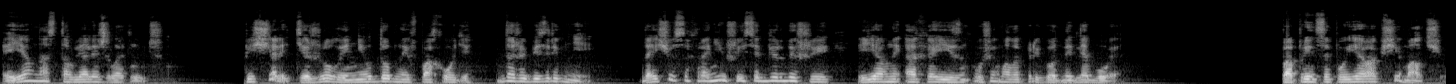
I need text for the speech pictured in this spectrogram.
явно оставляли желать лучшего. Пищали тяжелые, неудобные в походе, даже без ремней. Да еще сохранившиеся бердыши и явный архаизм, уже малопригодный для боя. По принципу «я вообще молчу».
